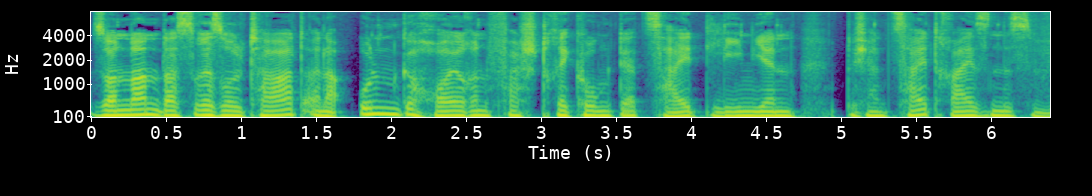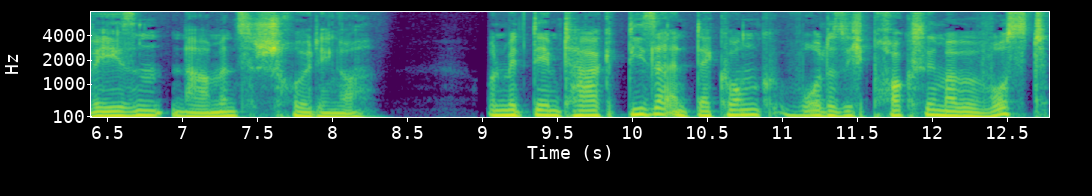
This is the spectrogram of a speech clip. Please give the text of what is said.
sondern das Resultat einer ungeheuren Verstrickung der Zeitlinien durch ein zeitreisendes Wesen namens Schrödinger. Und mit dem Tag dieser Entdeckung wurde sich Proxima bewusst,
